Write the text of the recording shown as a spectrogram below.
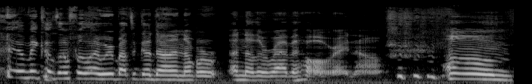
because I feel like we're about to go down a number, another rabbit hole right now. um,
